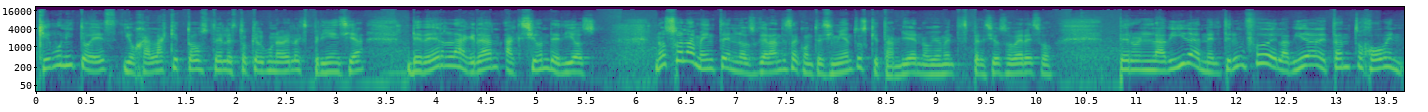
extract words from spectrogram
qué bonito es, y ojalá que a todos ustedes les toque alguna vez la experiencia de ver la gran acción de Dios. No solamente en los grandes acontecimientos, que también obviamente es precioso ver eso, pero en la vida, en el triunfo de la vida de tanto joven.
